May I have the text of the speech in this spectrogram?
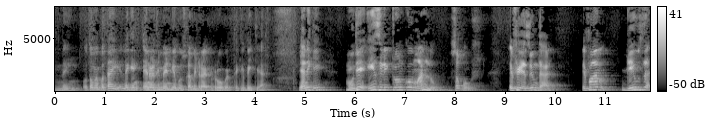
नहीं। वो तो मैं पता ही है, लेकिन एनर्जी बैंड के उसका भी ड्रॉ करते कि भाई क्या है। यानी कि मुझे इस इलेक्ट्रॉन को मान लो suppose if you assume that if I'm gives the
